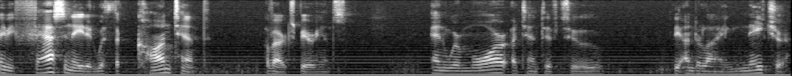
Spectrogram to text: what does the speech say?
maybe fascinated with the content of our experience, and we're more attentive to the underlying nature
